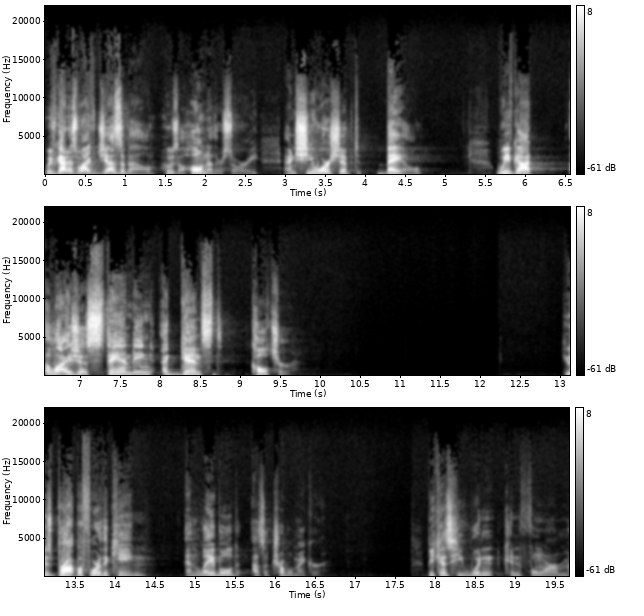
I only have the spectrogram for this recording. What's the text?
We've got his wife Jezebel, who's a whole nother story and she worshiped Baal. We've got Elijah standing against culture. He was brought before the king and labeled as a troublemaker because he wouldn't conform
